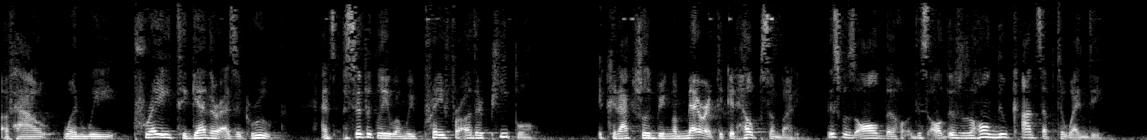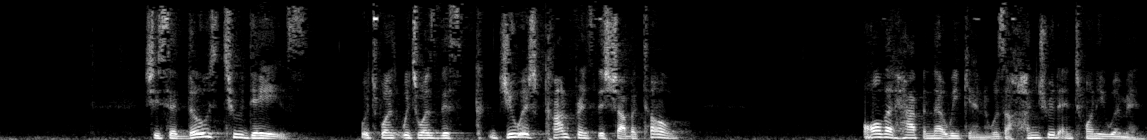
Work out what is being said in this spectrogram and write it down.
of how when we pray together as a group, and specifically when we pray for other people, it could actually bring a merit. It could help somebody. This was all the, this all, this was a whole new concept to Wendy. She said those two days, which was, which was this Jewish conference, this Shabbaton, all that happened that weekend was 120 women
